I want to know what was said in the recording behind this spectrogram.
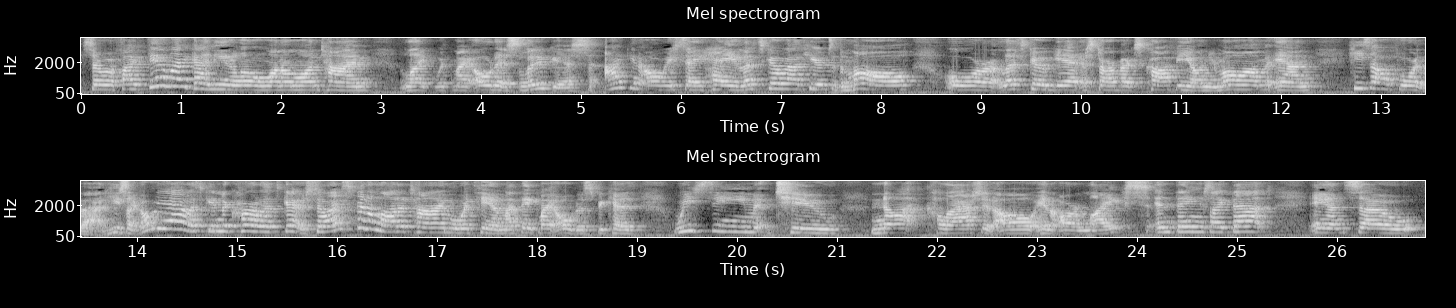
So if I feel like I need a little one-on-one -on -one time, like with my oldest Lucas, I can always say, hey, let's go out here to the mall or let's go get a Starbucks coffee on your mom and he's all for that. He's like, oh yeah, let's get in the car, let's go. So I spend a lot of time with him, I think my oldest, because we seem to not clash at all in our likes and things like that. And so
